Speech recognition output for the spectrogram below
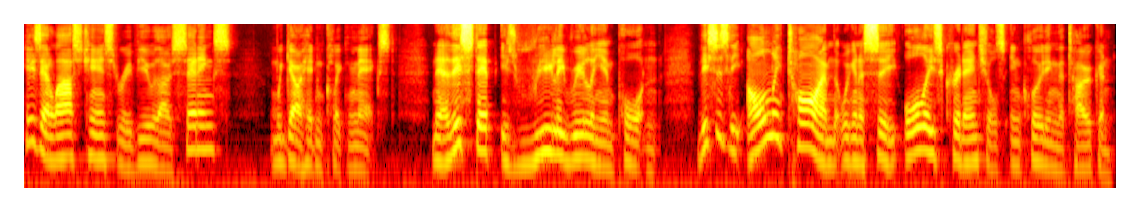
Here's our last chance to review those settings. We go ahead and click Next. Now this step is really, really important. This is the only time that we're going to see all these credentials, including the token.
